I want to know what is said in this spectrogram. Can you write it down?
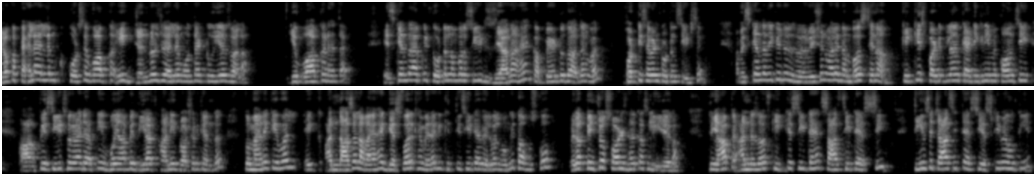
जो आपका पहला एल कोर्स है, वो आपका एक जनरल जो एलएम होता है टू ईयर्स वाला ये वो आपका रहता है। इसके अंदर आपकी टोटल नंबर ऑफ़ सीट ज़्यादा है compare to the other one forty seven total seats है। अब इसके अंदर देखिए, जो रिजर्वेशन वाले नंबर्स थे ना, कि किस पर्टिकुलर कैटेगरी में कौन सी आपकी सीट्स वगैरह जाती हैं, वो यहाँ पे दिया था नहीं ब्रोशर के अंदर। तो मैंने केवल एक अंदाज़ा लगाया है गेस वर्क है मेरा कि कितनी सीटें अवेलेबल होंगी तो आप उसको विद पिंच ऑफ़ सॉल्ट हल्का से लीजिएगा। तो यहाँ पे अनरिजर्व की इक्कीस सीटें हैं? सात सीटें एस तीन से चार सीटें एस सी में होती है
